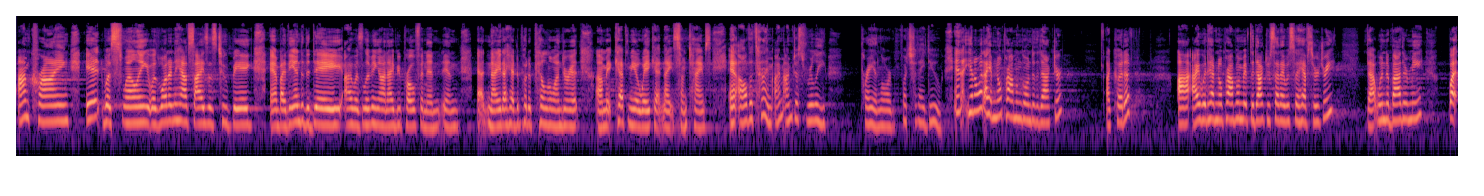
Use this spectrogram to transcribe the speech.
I'm crying. It was swelling, it was one and a half sizes too big. And by the end of the day, I was living on ibuprofen, and, and at night I had to put a pillow under it. Um, it kept me awake at night sometimes. And all the time, I'm, I'm just really praying, Lord, what should I do? And you know what? I have no problem going to the doctor. I could have. Uh, I would have no problem if the doctor said I was to have surgery. That wouldn't have bothered me. But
